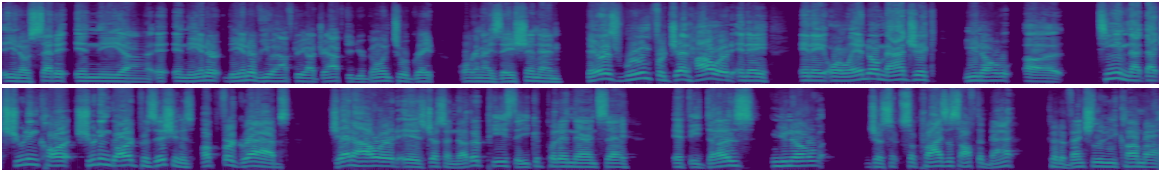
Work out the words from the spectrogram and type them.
you know said it in the uh, in the inter the interview after he got drafted. You're going to a great organization, and there is room for Jett Howard in a in a Orlando Magic you know uh, team that that shooting car shooting guard position is up for grabs. Jett Howard is just another piece that you could put in there and say if he does you know just surprise us off the bat could eventually become a,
